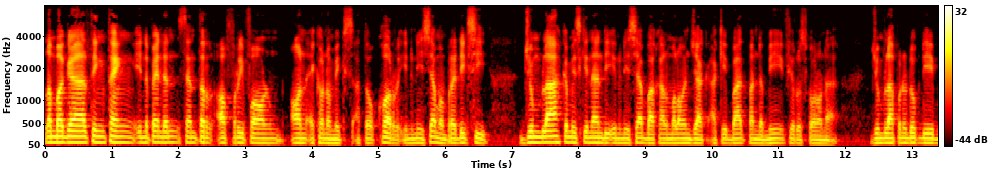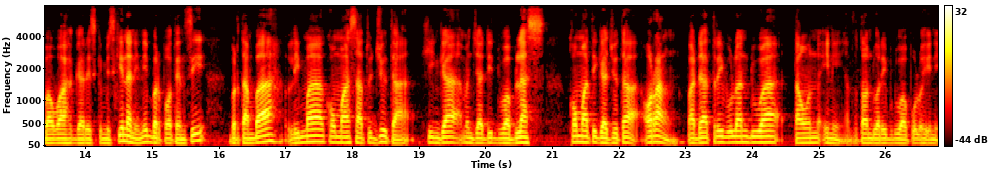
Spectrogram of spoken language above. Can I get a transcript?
lembaga think tank Independent Center of Reform on Economics atau CORE Indonesia memprediksi jumlah kemiskinan di Indonesia bakal melonjak akibat pandemi virus corona. Jumlah penduduk di bawah garis kemiskinan ini berpotensi bertambah 5,1 juta hingga menjadi 12,3 juta orang pada triwulan 2 tahun ini atau tahun 2020 ini.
